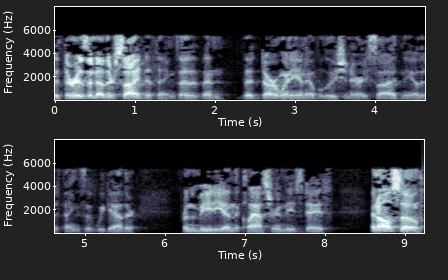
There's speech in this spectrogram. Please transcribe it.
that there is another side to things other than the Darwinian evolutionary side and the other things that we gather from the media and the classroom these days. And also,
